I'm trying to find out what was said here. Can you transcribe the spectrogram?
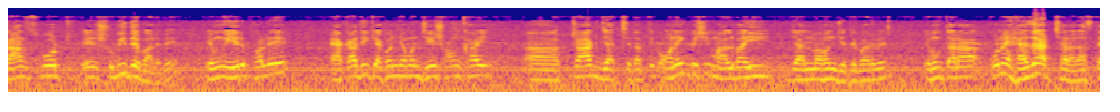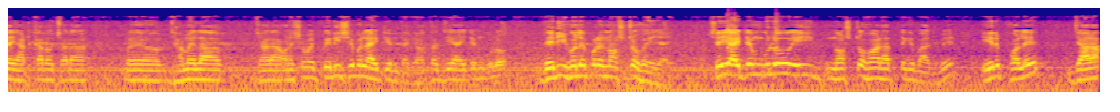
ট্রান্সপোর্ট এর সুবিধে বাড়বে এবং এর ফলে একাধিক এখন যেমন যে সংখ্যায় ট্রাক যাচ্ছে, তার থেকে অনেক বেশি মালবাহী যানবাহন যেতে পারবে এবং তারা কোনো হ্যাজার্ড ছাড়া, রাস্তায় আটকানো ছাড়া ঝামেলা ছাড়া অনেক সময় পেরিসেবল আইটেম থাকে। অর্থাৎ যে আইটেমগুলো দেরি হলে পরে নষ্ট হয়ে যায়। সেই আইটেমগুলো এই নষ্ট হওয়ার হাত থেকে বাঁচবে। এর ফলে যারা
